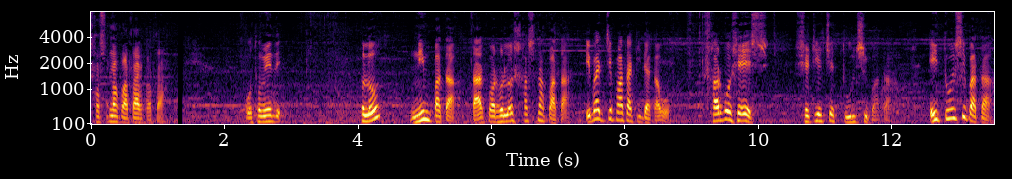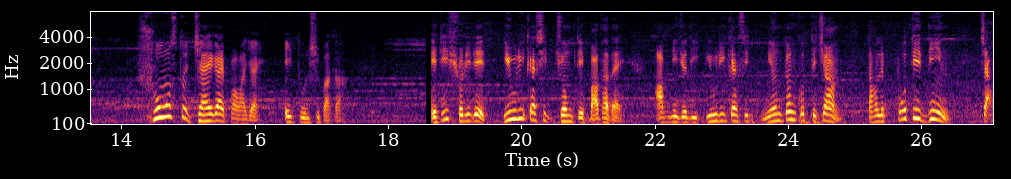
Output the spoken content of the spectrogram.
সসনা পাতার কথা। প্রথমে হলো নিম পাতা, তারপর হলো সসনা পাতা। এবার যে পাতাটি দেখাবো, সর্বশেষ সেটি হচ্ছে তুলসী পাতা। এই তুলসী পাতা সমস্ত জায়গায় পাওয়া যায়, এই তুলসী পাতা। এটি শরীরের ইউরিক অ্যাসিড জমতে বাধা দেয়। আপনি যদি ইউরিক অ্যাসিড নিয়ন্ত্রণ করতে চান, তাহলে প্রতিদিন চার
